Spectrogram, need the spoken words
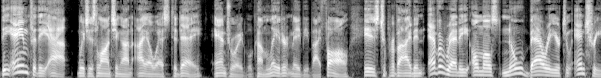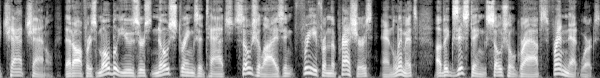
The aim for the app, which is launching on iOS today, Android will come later, maybe by fall, is to provide an ever ready, almost no barrier to entry chat channel that offers mobile users no strings attached socializing free from the pressures and limits of existing social graphs friend networks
